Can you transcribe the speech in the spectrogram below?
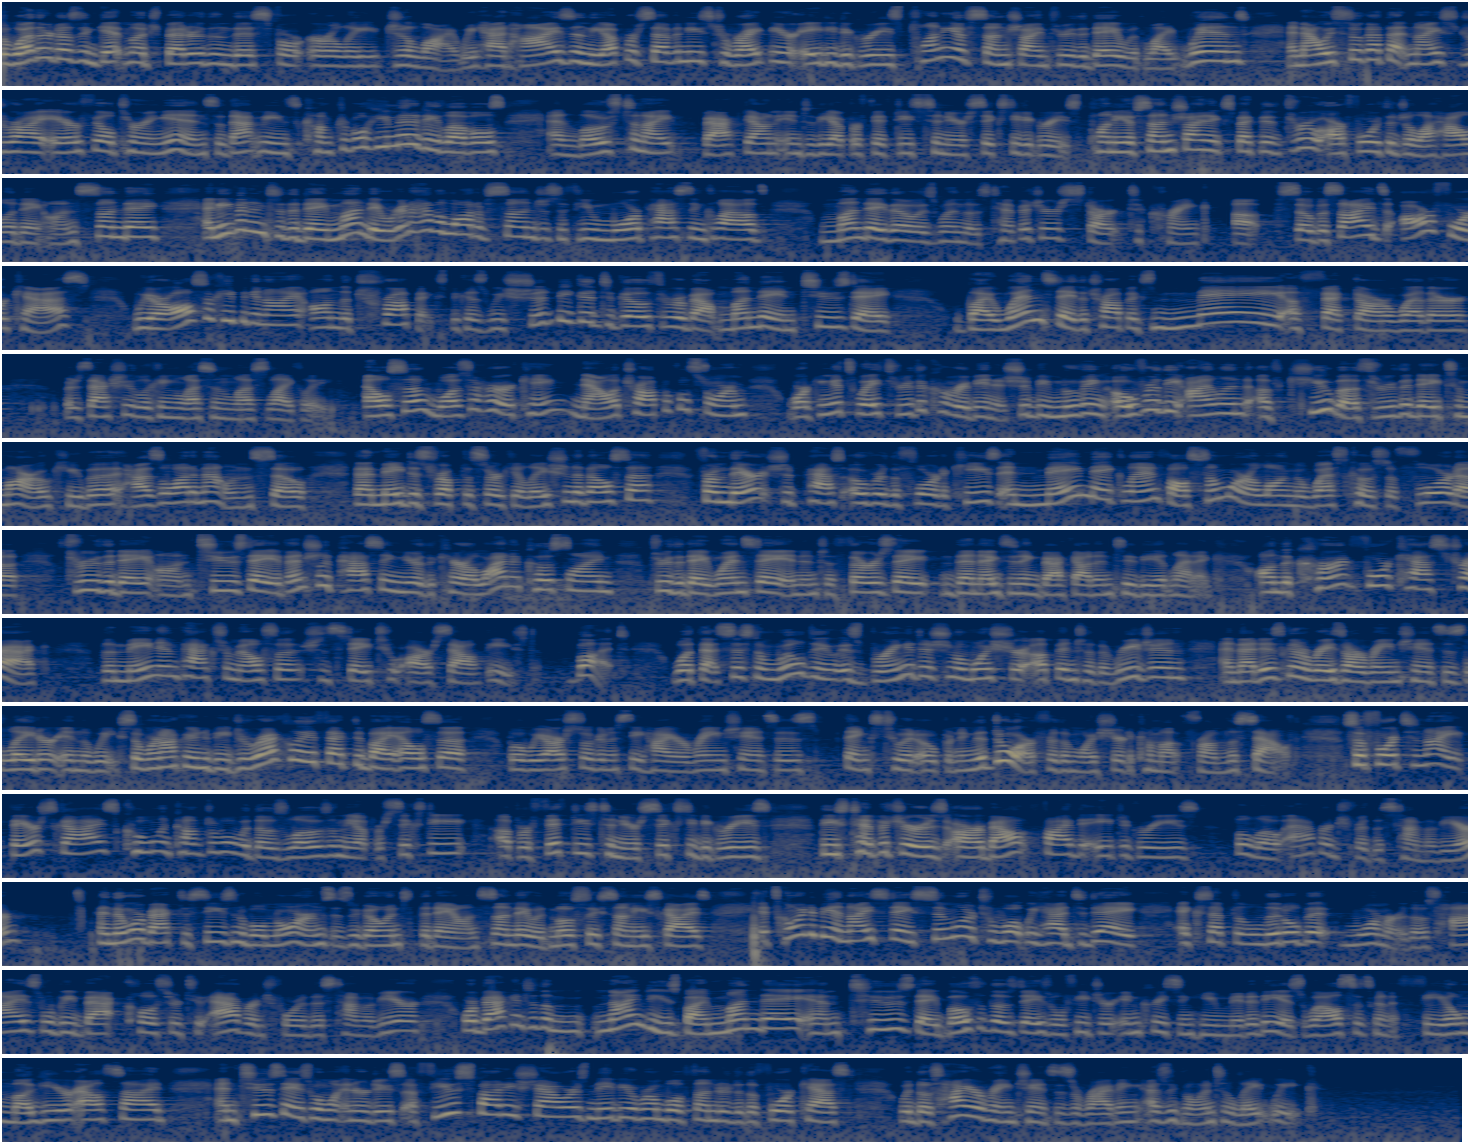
The weather doesn't get much better than this for early July. We had highs in the upper 70s to right near 80 degrees, plenty of sunshine through the day with light winds, and now we still got that nice dry air filtering in, so that means comfortable humidity levels and lows tonight back down into the upper 50s to near 60 degrees. Plenty of sunshine expected through our 4th of July holiday on Sunday, and even into the day Monday, we're going to have a lot of sun, just a few more passing clouds. Monday, though, is when those temperatures start to crank up. So besides our forecast, we are also keeping an eye on the tropics because we should be good to go through about Monday and Tuesday. By Wednesday, the tropics may affect our weather but it's actually looking less and less likely. Elsa was a hurricane, now a tropical storm, working its way through the Caribbean. It should be moving over the island of Cuba through the day tomorrow. Cuba has a lot of mountains, so that may disrupt the circulation of Elsa. From there, it should pass over the Florida Keys and may make landfall somewhere along the west coast of Florida through the day on Tuesday, eventually passing near the Carolina coastline through the day Wednesday and into Thursday, then exiting back out into the Atlantic. On the current forecast track, the main impacts from Elsa should stay to our southeast. But what that system will do is bring additional moisture up into the region, and that is going to raise our rain chances later in the week. So we're not going to be directly affected by Elsa, but we are still going to see higher rain chances thanks to it opening the door for the moisture to come up from the south. So for tonight, fair skies, cool and comfortable with those lows in the upper 60, upper 50s to near 60 degrees. These temperatures are about 5 to 8 degrees below average for this time of year. And then we're back to seasonable norms as we go into the day on Sunday with mostly sunny skies. It's going to be a nice day similar to what we had today, except a little bit warmer. Those highs will be back closer to average for this time of year. We're back into the 90s by Monday and Tuesday. Both of those days will feature increasing humidity as well, so it's going to feel muggier outside. And Tuesdays when we'll introduce a few spotty showers, maybe a rumble of thunder to the forecast with those higher rain chances arriving as we go into late week.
